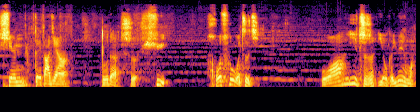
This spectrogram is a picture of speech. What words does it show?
先给大家读的是序，活出我自己。我一直有个愿望。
